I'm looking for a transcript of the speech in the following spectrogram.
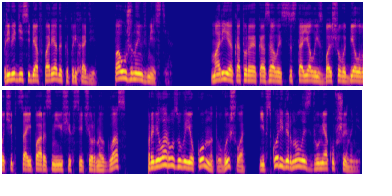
Приведи себя в порядок и приходи. Поужинаем вместе». Мария, которая, казалось, состояла из большого белого чепца и пары смеющихся черных глаз, провела Розу в ее комнату, вышла и вскоре вернулась с двумя кувшинами.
